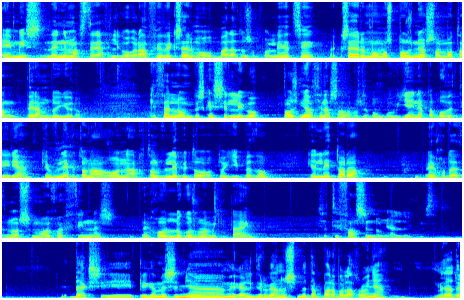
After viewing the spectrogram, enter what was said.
Εμείς δεν είμαστε αθλητικογράφοι, δεν ξέρουμε από μπάλα τόσο πολύ, έτσι. Ξέρουμε όμως πώς νιώσαμε όταν πήραμε το Euro. Και θέλω να μου πεις και εσύ λίγο, πώς νιώθει ένας άνθρωπος λοιπόν, που βγαίνει από τα αποδετήρια και βλέπει τον αγώνα αυτόν, βλέπει το, το γήπεδο και λέει τώρα έχω το εθνόσημο, έχω ευθύνες, έχω όλο τον κόσμο να με κοιτάει. Σε τι φάση είναι το μυαλό εκείνη τη στιγμή. Εντάξει, πήγαμε σε μια μεγάλη διοργάνωση μετά πάρα πολλά χρόνια. Μετά το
